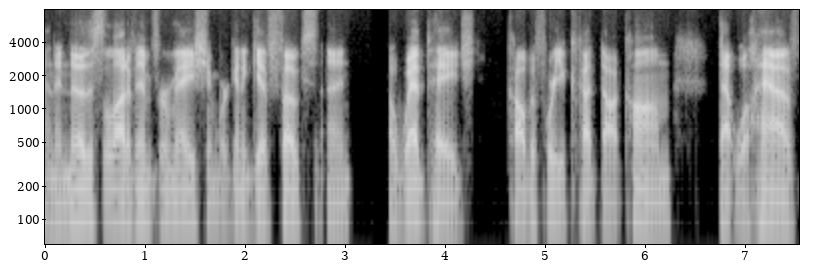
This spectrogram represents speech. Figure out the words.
And I know this is a lot of information. We're going to give folks an, a web page callbeforeyoucut.com that will have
